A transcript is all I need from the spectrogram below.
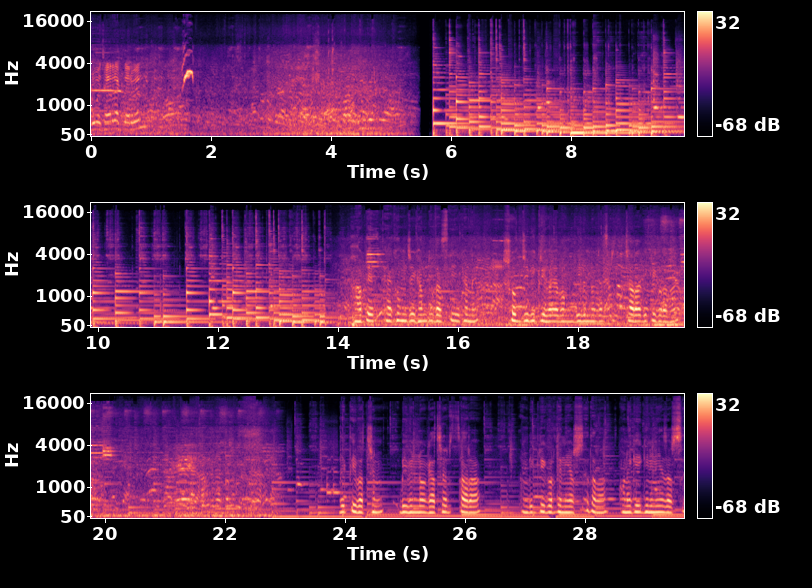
রুমে ছেড়ে রাখতে পারবেন। হাটে এখন যেখানটাতে আছি এখানে সবজি বিক্রি হয় এবং বিভিন্ন গাছের চারা বিক্রি করা হয়। দেখতেই পাচ্ছেন বিভিন্ন গাছের চারা বিক্রি করতে নিয়ে আসছে তারা। অনেকেই কিনে নিয়ে যাচ্ছে।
